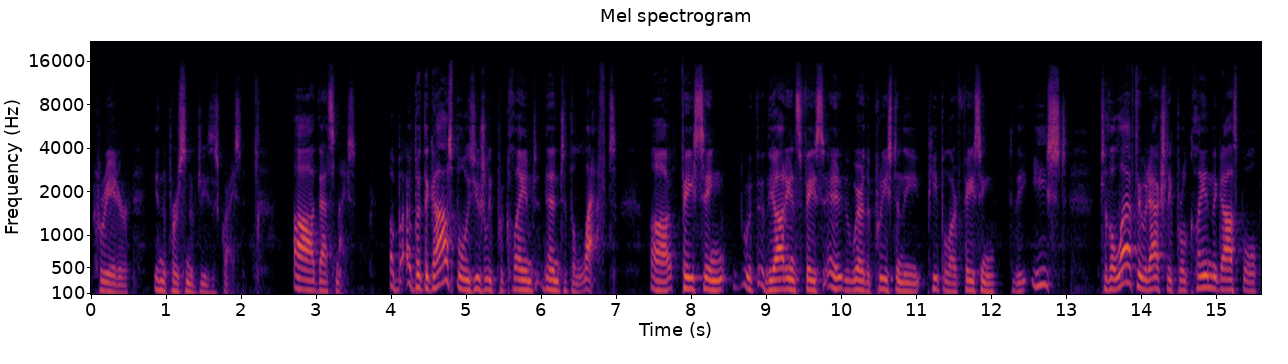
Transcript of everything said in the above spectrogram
Creator in the person of Jesus Christ. Uh, that's nice. Uh, But the gospel is usually proclaimed then to the left, uh, facing with the audience face eh, where the priest and the people are facing to the east. To the left, they would actually proclaim the gospel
